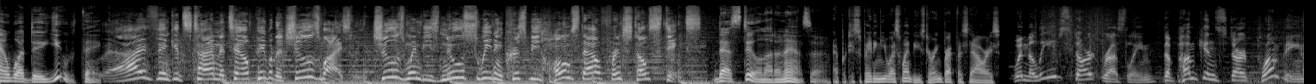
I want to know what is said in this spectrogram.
And what do you think? I think it's time to tell people to choose wisely. Choose Wendy's new sweet and crispy homestyle French toast sticks. That's still not an answer. At participating U.S. Wendy's during breakfast hours. When the leaves start rustling, the pumpkins start plumping,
